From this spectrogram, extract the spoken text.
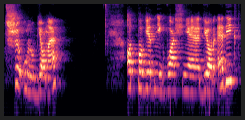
trzy ulubione. Odpowiednik właśnie Dior Edict,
